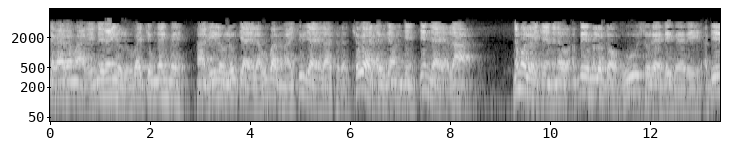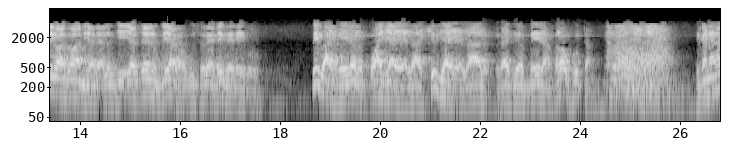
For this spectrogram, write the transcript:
တရားဓမ္မတွေနေတိုင်းလို့လိုပဲကြုံတိုင်းပဲဟာဒီလိုလုပ်ကြရလားဥပဒနာရှုကြရလားဆိုတော့ချုပ်ရချုပ်ကြောင်းချင်းကျင့်ကြရလား နမလို့ရှင်တို့အသေးမလွတ်တော့ဘူးဆိုတဲ့အဓိပ္ပာယ်တွေအပြေးလွှားသွားနေရတဲ့အလုပ်ကြီးရက်စဲလို့မရတော့ဘူးဆိုတဲ့အဓိပ္ပာယ်တွေကိုသိပါစေတော့လို့ပွားကြရလားရှုကြရလားလို့တခါကျော်မေးတာဘလို့ဖုတ္တံဒီကဏ္ဍ၅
